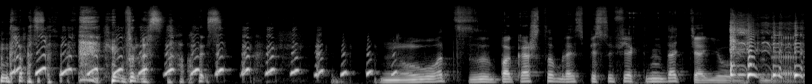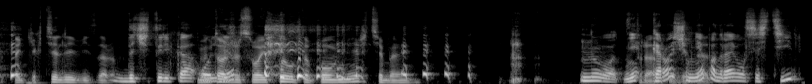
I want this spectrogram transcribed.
бросалась. Ну вот, пока что, блядь, спецэффекты не дотягивают до таких телевизоров. До 4К Вы тоже свой пыл-то поумерьте, блядь. Ну вот, мне, короче, мне понравился стиль.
